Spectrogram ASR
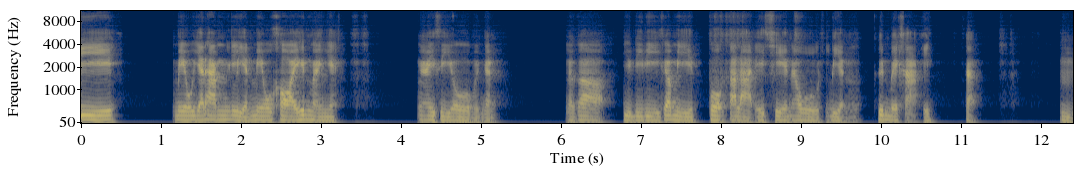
ดีๆ เมลจะทำเหรียญเมลคอยขึ้นมาเงี้ย ICO เหมือนกัน แล้วก็อยู่ดีๆ ก็มีพวกตลาดเอเชียนเอาเหรียญขึ้นไปขายครับ อืม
